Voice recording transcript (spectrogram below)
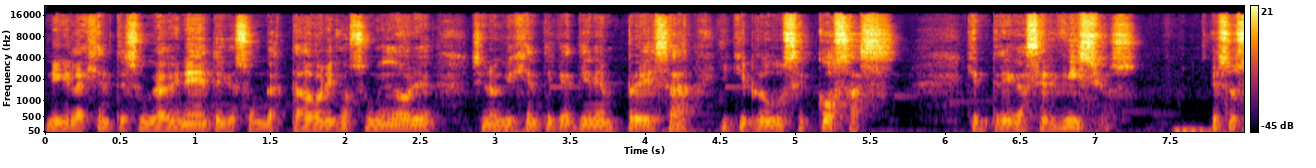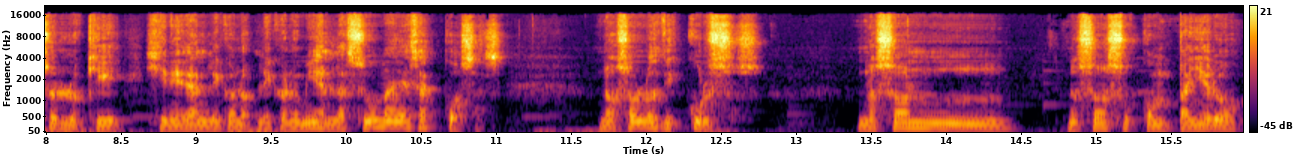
ni la gente de su gabinete, que son gastadores y consumidores, sino que gente que tiene empresas y que produce cosas, que entrega servicios. Esos son los que generan la, economía en la suma de esas cosas. No son los discursos, no son, no son sus compañeros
